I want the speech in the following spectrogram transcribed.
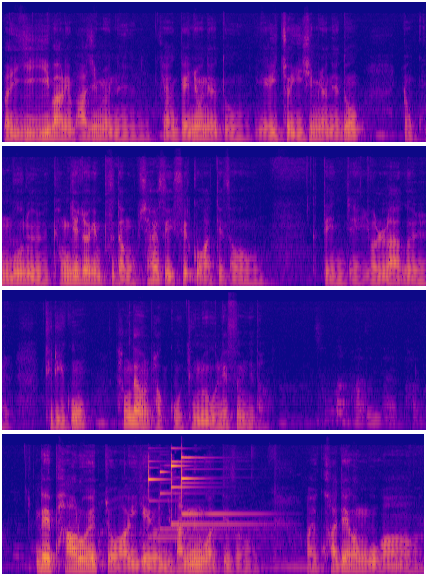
만약 이, 이 말이 맞으면은 그냥 내년에도 2020년에도 그냥 공부를 경제적인 부담 없이 할 수 있을 것 같아서 그때 이제 연락을 드리고 상담을 받고 등록을 했습니다. 아, 상담 받은 날 바로 하셨나요? 네, 바로 했죠. 아, 이게 왠지 맞는 것 같아서. 아, 과대 광고가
